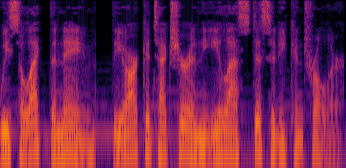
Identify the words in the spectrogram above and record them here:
We select the name, the architecture and the elasticity controller.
